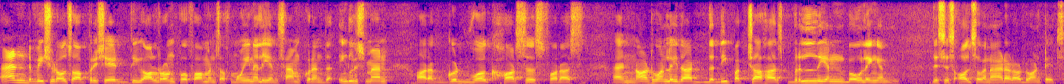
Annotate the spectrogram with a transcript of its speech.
And we should also appreciate the all-round performance of Moeen Ali and Sam Curran. The Englishmen are a good workhorses for us. And not only that, the Deepak Chahar's brilliant bowling and this is also an added advantage.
